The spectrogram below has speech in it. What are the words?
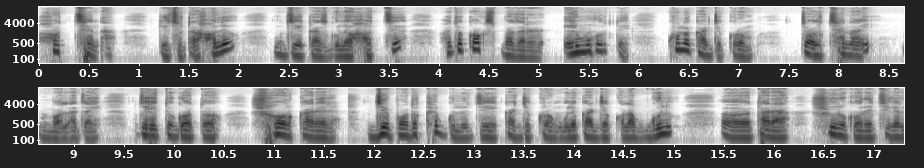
হচ্ছে না, কিছুটা হলেও যে কাজগুলো হচ্ছে, হয়তো কক্সবাজারের এই মুহূর্তে কোনো কার্যক্রম চলছে নাই বলা যায়। যেহেতু গত সরকারের যে পদক্ষেপগুলো, যে কার্যক্রমগুলো, কার্যকলাপগুলো তারা শুরু করেছিলেন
